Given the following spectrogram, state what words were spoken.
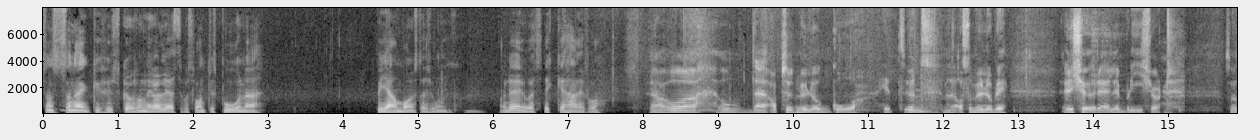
Sånn, sånn jeg husker og sånn jeg har lest, forsvant jo sporene på jernbanestasjonen. Mm. Og det er jo et stykke herifra. Ja, og, og det er absolutt mulig å gå hit ut. Mm. Men det er også mulig å bli, eller kjøre eller bli kjørt. Så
